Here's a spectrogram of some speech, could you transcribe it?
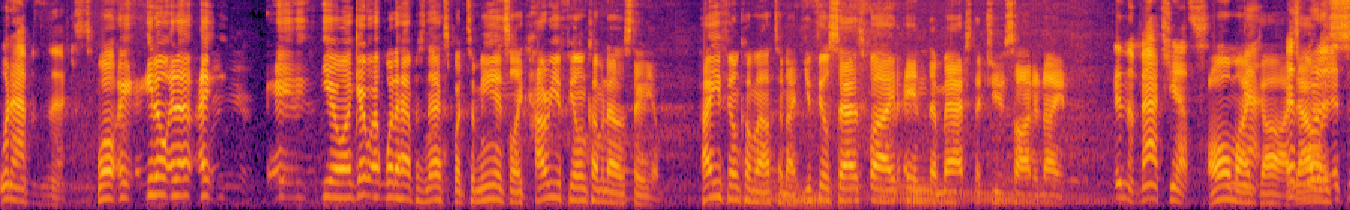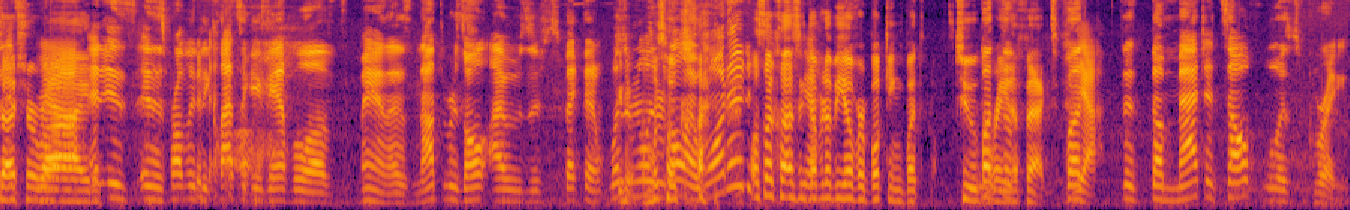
what happens next? Well, I, you know, and I, I, I- you know, I get what, what happens next, but to me, it's like, how are you feeling coming out of the stadium? How are you feeling coming out tonight? You feel satisfied in the match that you saw tonight? In the match, yes. Oh my Yeah. God, It's that was it's- such a it's- yeah, ride. It is. It is probably the classic example of man. That is not the result I was expecting. It wasn't really the Also result I wanted. also, classic Yeah. WWE overbooking, but to But great the- effect. But yeah. the the match itself was great.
